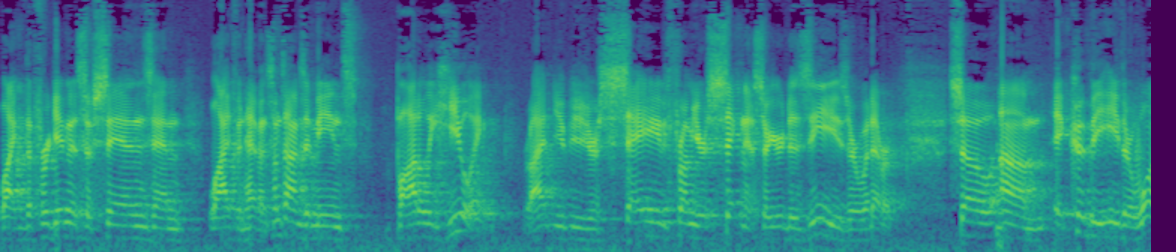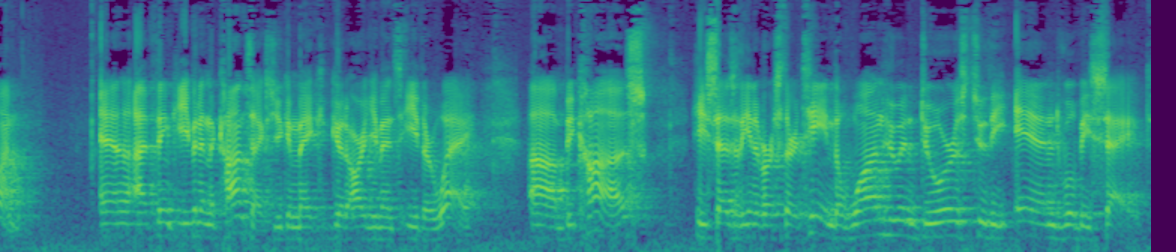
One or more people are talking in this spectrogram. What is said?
like the forgiveness of sins and life in heaven. Sometimes it means bodily healing, right? You're saved from your sickness or your disease or whatever. So um, it could be either one. And I think even in the context, you can make good arguments either way. Uh, because he says at the end of verse 13, the one who endures to the end will be saved.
